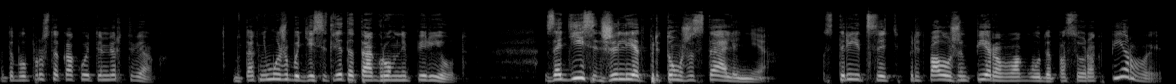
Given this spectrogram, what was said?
Это был просто какой-то мертвяк. Ну так не может быть, 10 лет – это огромный период. За 10 же лет при том же Сталине, с 30, предположим, первого года по 41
